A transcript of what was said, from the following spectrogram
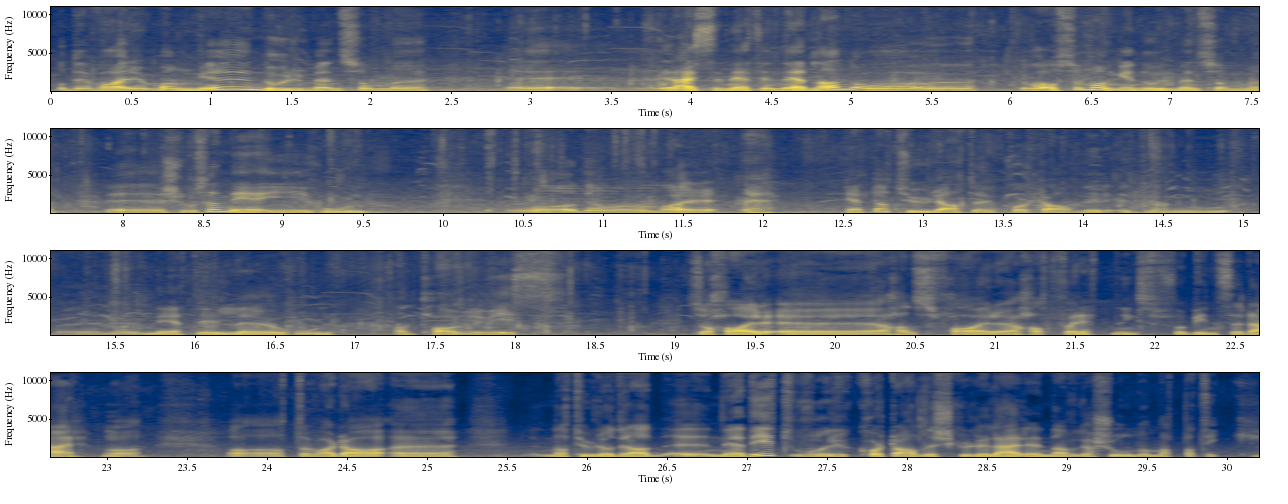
og det var mange nordmenn som eh, reiste ned til Nederland, og eh, det var også mange nordmenn som eh, slo seg ned i Horn. Og det var, var helt naturlig at Kort dro eh, ned til eh, Hol. Antageligvis så har eh, hans far hatt forretningsforbindelser der. Og, og at det var da eh, naturlig å dra eh, ned dit, hvor Kort Adler skulle lære navigasjon og matematikk.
